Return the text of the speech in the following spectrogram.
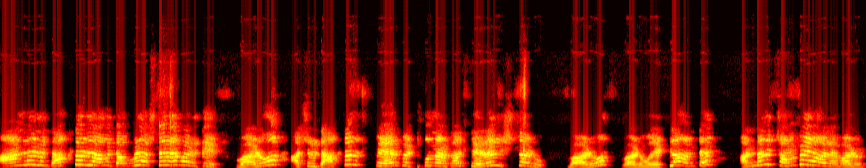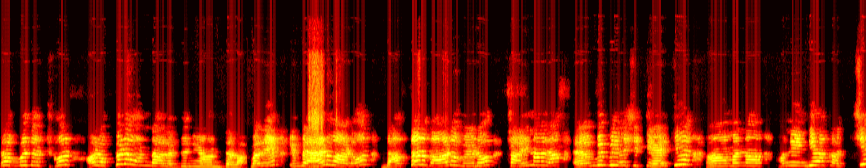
ఆన్లైన్లో డాక్టర్ లాగా డబ్బులు వస్తాయి వాడికి వాడు అసలు డాక్టర్ పేరు పెట్టుకున్నాడు కానీ టెర్రరిస్తాడు వాడు వాడు ఎట్లా అంటే అందరూ చంపేయాలి. వాడు డబ్బులు తెచ్చుకొని వాడు ఒక్కడే ఉండాలి దునియా అంతలా. మరి ఈ బ్యాడ్ వాడు డాక్టర్ కాడు వీడు చైనాలో ఎంబీబీఎస్ చేసి మన మన ఇండియాకి వచ్చి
